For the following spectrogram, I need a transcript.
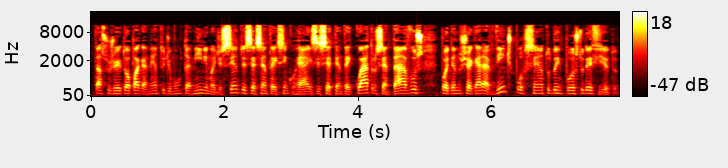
está sujeito ao pagamento de multa mínima de R$ 165,74, podendo chegar a 20% do imposto devido.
